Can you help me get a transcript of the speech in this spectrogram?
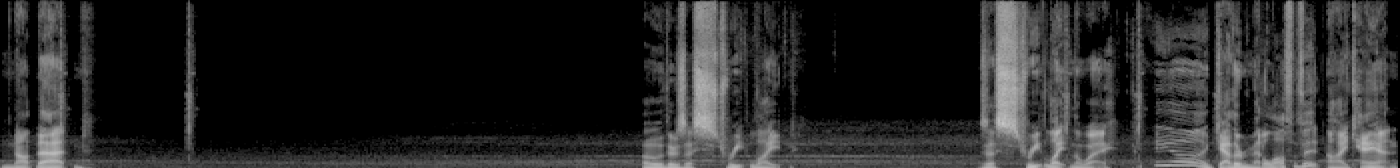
Not that. Oh, there's a street light. There's a street light in the way. Can I uh, gather metal off of it? I can.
